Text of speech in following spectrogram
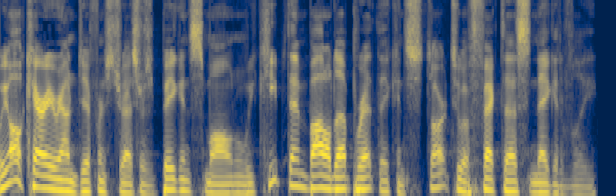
We all carry around different stressors, big and small, and when we keep them bottled up, Brett, they can start to affect us negatively.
